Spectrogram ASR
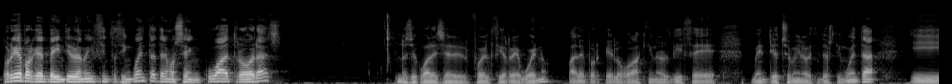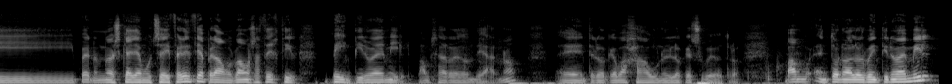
¿Por qué? Porque 29.150 tenemos en 4 horas, no sé cuál es el, fue el cierre bueno, ¿vale? Porque luego aquí nos dice 28.950 y, bueno, no es que haya mucha diferencia, pero vamos, vamos a decir 29.000, vamos a redondear, ¿no? Eh, entre lo que baja uno y lo que sube otro. Vamos en torno a los 29.000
